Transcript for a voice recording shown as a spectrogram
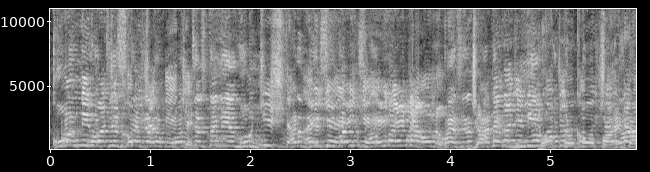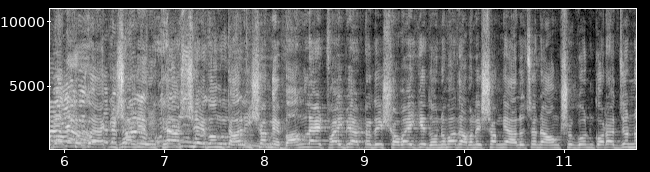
কোন নির্বাচন কমিশন দিয়েছে 50 টা নিয়ে ঘুরুন। পঁচিশটা এই যে এই যে এটা হলো। সেটা যাদের তাদের কাছে নিয়ে নির্বাচন কমিশন পাল্টা দেয় না। বক্তব্য একই সঙ্গে উঠে আসছে এবং তারই সঙ্গে বাংলা এট ফাইভে আপনাদের সবাইকে ধন্যবাদ। আমাদের সঙ্গে আলোচনায় অংশগ্রহণ করার জন্য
